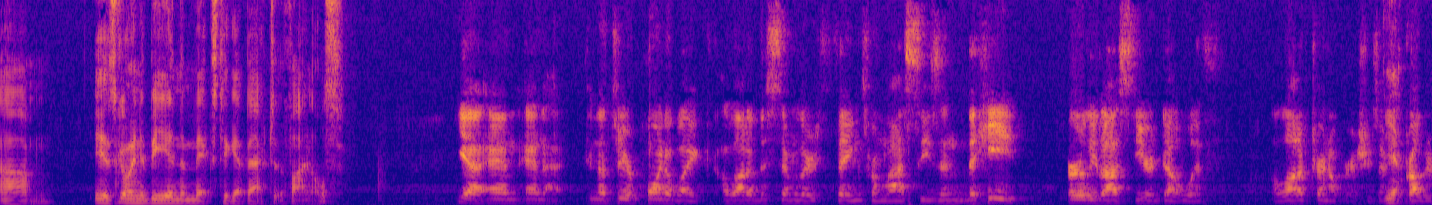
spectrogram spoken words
um, is going to be in the mix to get back to the finals. Yeah, and and uh, you know to your point of like a lot of the similar things from last season, the Heat early last year dealt with a lot of turnover issues. And Yeah. you probably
